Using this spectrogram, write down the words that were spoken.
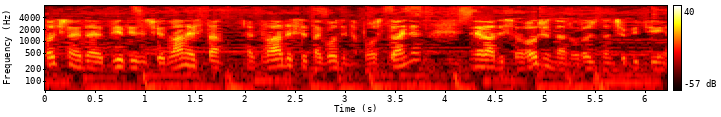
točno je da je 2012. 20. godina postojanja. Ne radi se o rođendanu, rođendan će biti uh,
